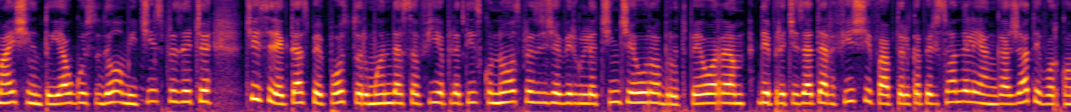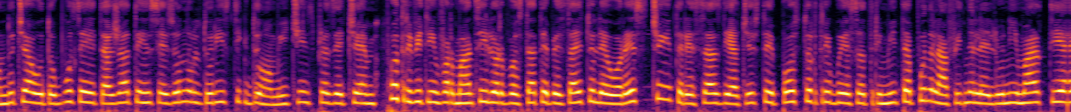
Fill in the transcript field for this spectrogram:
mai și 1 august 2015. Cei selectați pe post urmând să fie plătiți cu 19,5 euro brut pe oră. De precizat ar fi și faptul că persoanele angajate vor conduce autobuze etajate în sezonul turistic 2015. Potrivit informațiilor postate pe site-ul EORES, cei interesați de aceste posturi trebuie să trimită până la finele lunii martie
